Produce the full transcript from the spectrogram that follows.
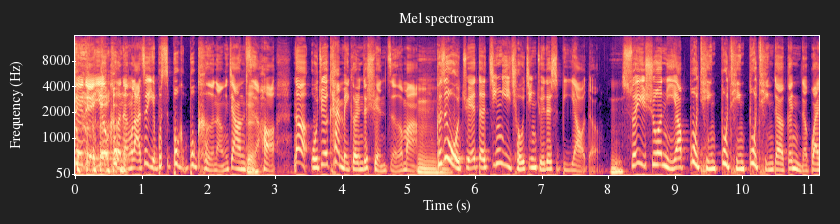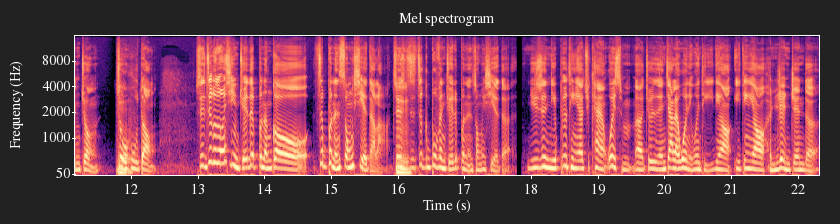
对对，也有可能啦，这也不是不不可能这样子哈。那我觉得看每个人的选择嘛，嗯，可是我觉得精益求精绝对是必要的，嗯，所以说你要不停不停不停的跟你的观众做互动。嗯所以这个东西你绝对不能够，这不能松懈的啦。就是这个部分绝对不能松懈的。你是你不停要去看为什么呃，就是人家来问你问题，一定要一定要很认真的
